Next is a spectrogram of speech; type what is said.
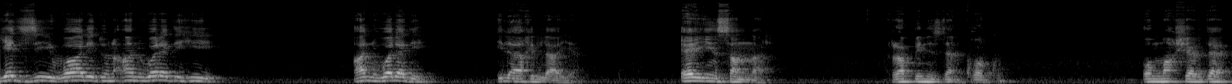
yeczi validun an veledihi an veledi ilahillâye. Ey insanlar! Rabbinizden korkun. O mahşerde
